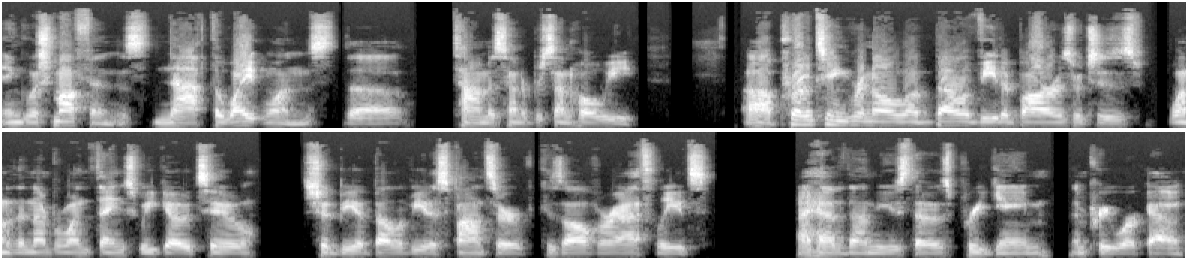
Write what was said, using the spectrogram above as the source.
English muffins, not the white ones, the Thomas 100% whole wheat, uh, protein granola, belVita bars, which is one of the number one things we go to. Should be a belVita sponsor because all of our athletes, I have them use those pre-game and pre-workout.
